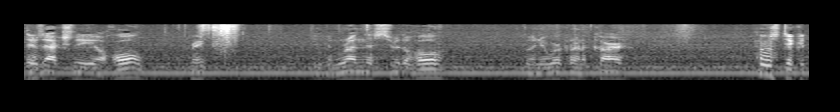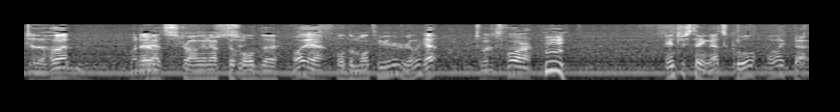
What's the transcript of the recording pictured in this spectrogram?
There's actually a hole. Right. You can run this through the hole. When you're working on a car, Huh. stick it to the hood. And Whatever. that's strong enough to hold the Oh yeah. hold the multimeter. Really? Yep. That's what it's for. Hmm. Interesting. That's cool. I like that.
